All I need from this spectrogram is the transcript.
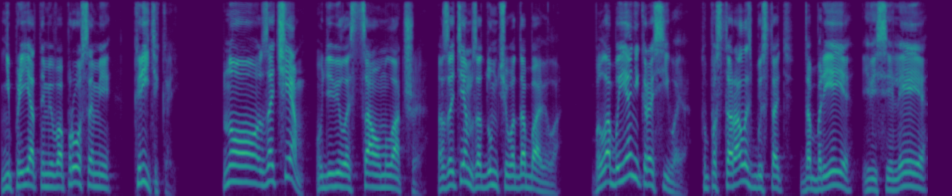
неприятными вопросами, критикой. «Но зачем?» – удивилась Цао-младшая, а затем задумчиво добавила. Была бы я некрасивая, то постаралась бы стать добрее и веселее.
